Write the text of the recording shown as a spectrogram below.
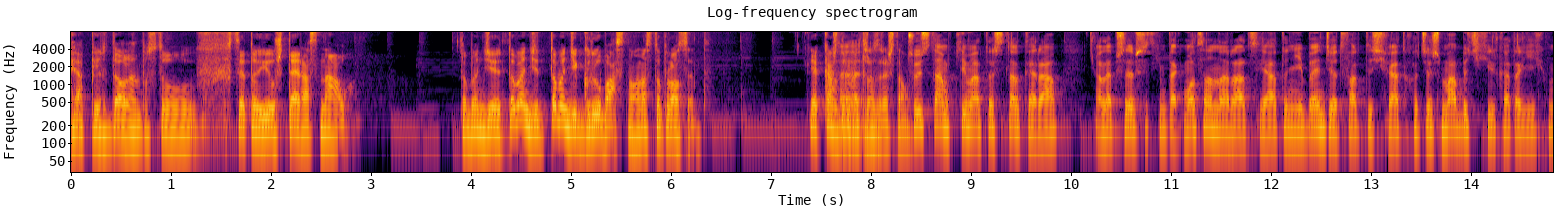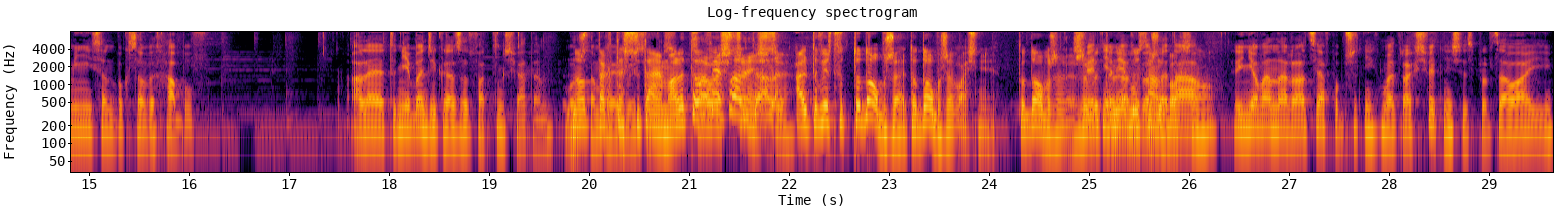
ja pierdolę, po prostu chcę to już teraz, now. To będzie, to będzie, to będzie grubas, no, na 100%. Jak każde E, metro zresztą. Czuć tam klimat też Stalkera, ale przede wszystkim tak, mocna narracja, to nie będzie otwarty świat, chociaż ma być kilka takich mini sandboxowych hubów. Ale to nie będzie gra z otwartym światem. bo No tak też czytałem, ale to wiesz, ale, ale, ale to wiesz, to, to dobrze, to dobrze właśnie. To dobrze, żeby Świetnie, to nie był dlatego, sandbox, ta no. liniowa narracja w poprzednich metrach świetnie się sprawdzała i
